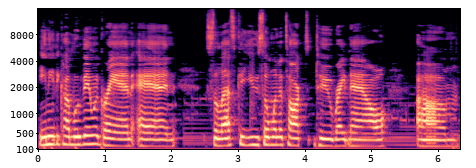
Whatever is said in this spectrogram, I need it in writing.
he need to come move in with Gran and Celeste could use someone to talk to right now. Um,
